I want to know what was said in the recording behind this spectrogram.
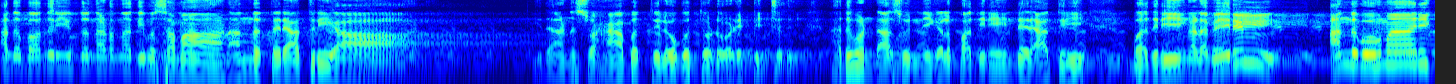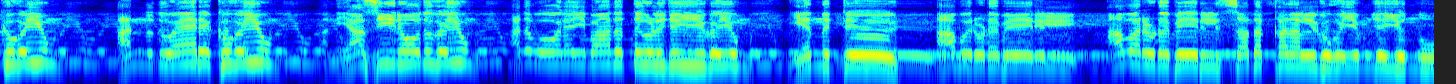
അത് ബദർ യുദ്ധം നടന്ന ദിവസമാണ് അന്നത്തെ രാത്രിയാണ്. ഇതാണ് സ്വഹാബത്ത് ലോകത്തോട് പഠിപ്പിച്ചത്. അതുകൊണ്ട് ആ സുന്നികൾ പതിനേഴിന്റെ രാത്രി ബദരീങ്ങളെ പേരിൽ അന്ന് ബഹുമാനിക്കുകയും അന്ന് ദ്വാരക്കുകയും അന്ന് യാസീനോതുകയും അതുപോലെ ഇബാദത്തുകൾ ചെയ്യുകയും എന്നിട്ട് അവരുടെ പേരിൽ അവരുടെ പേരിൽ സതക്ക നൽകുകയും ചെയ്യുന്നു.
